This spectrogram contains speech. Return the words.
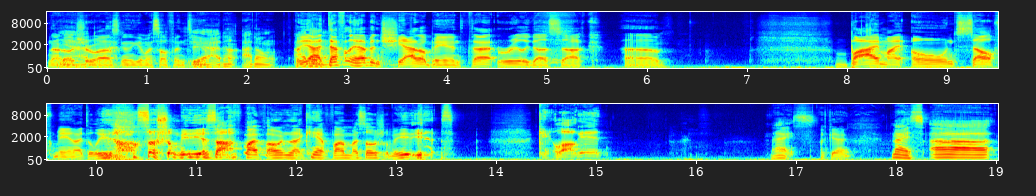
Not really sure what I was going to get myself into. Yeah, I don't. I don't. But I yeah, I definitely have been shadow banned. That really does suck. Um, by my own self, man. I deleted all social medias off my phone and I can't find my social medias. can't log in. nice, Okay. nice. Uh,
